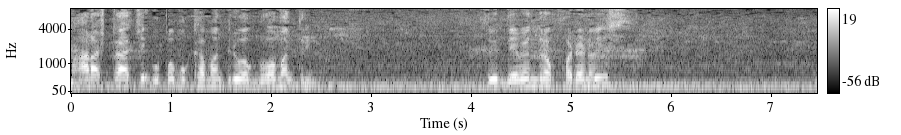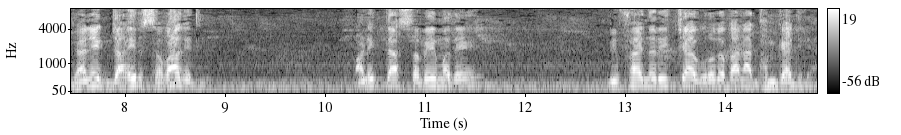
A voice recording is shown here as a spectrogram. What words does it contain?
महाराष्ट्राचे उपमुख्यमंत्री व गृहमंत्री श्री देवेंद्र फडणवीस यांनी एक जाहीर सभा घेतली. आणि त्या सभेमध्ये रिफायनरीच्या विरोधकांना धमक्या दिल्या.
